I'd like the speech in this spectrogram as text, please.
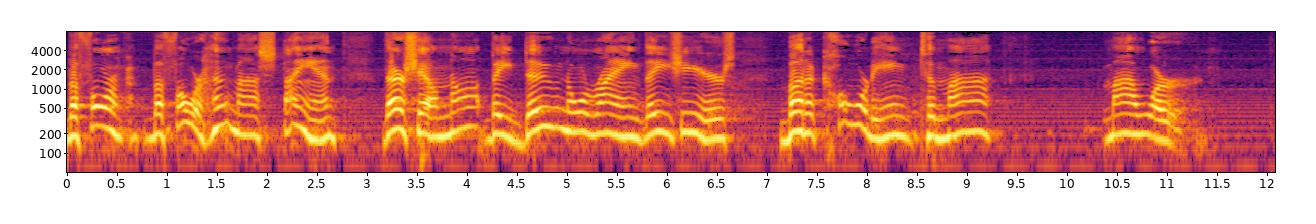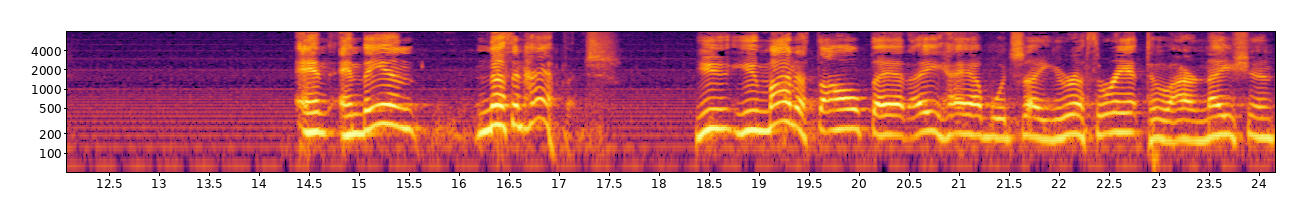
before, before whom I stand, there shall not be dew nor rain these years, but according to my, my word. And, and then nothing happened. You, you might have thought that Ahab would say, You're a threat to our nation,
